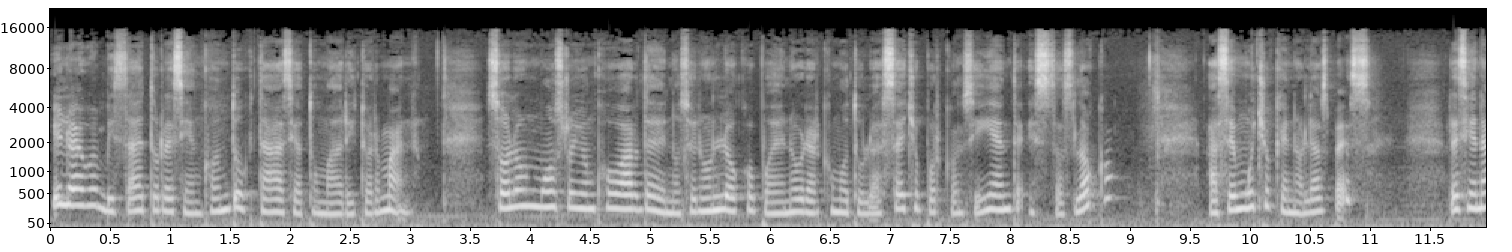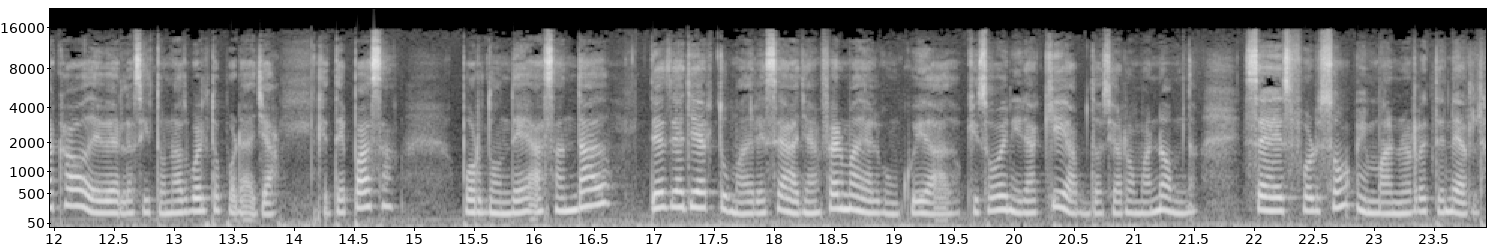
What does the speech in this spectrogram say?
y luego en vista de tu recién conducta hacia tu madre y tu hermana. Solo un monstruo y un cobarde de no ser un loco pueden obrar como tú lo has hecho, por consiguiente, ¿estás loco? ¿Hace mucho que no las ves? Recién acabo de verlas y tú no has vuelto por allá. ¿Qué te pasa? ¿Por dónde has andado? Desde ayer tu madre se halla enferma de algún cuidado. Quiso venir aquí, Abdosia Romanovna. Se esforzó en vano en retenerla.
